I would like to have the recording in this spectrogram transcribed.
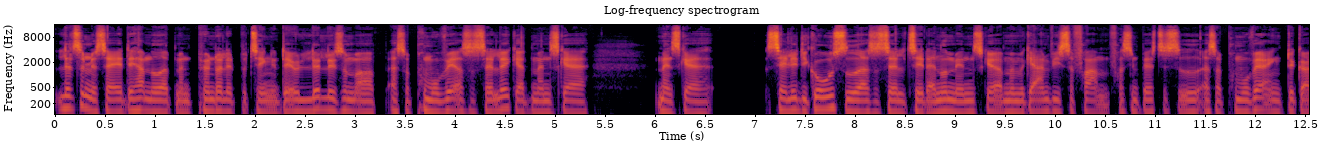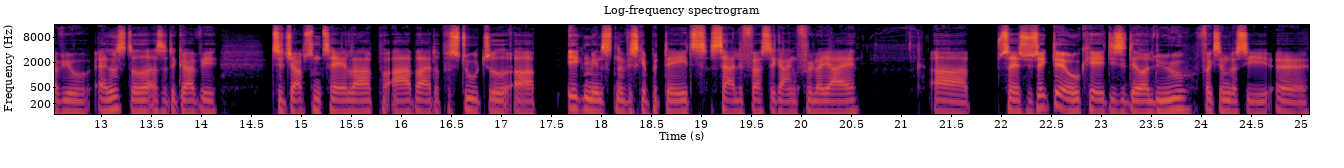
lidt som jeg sagde, det her med, at man pynter lidt på tingene, det er jo lidt ligesom at altså, promovere sig selv, ikke? At man skal, man skal sælge de gode sider af sig selv til et andet menneske, og man vil gerne vise sig frem fra sin bedste side. Altså, promovering, det gør vi jo alle steder. Altså, det gør vi til jobsamtaler, på arbejdet, på studiet, og ikke mindst, når vi skal på dates, særligt første gang, føler jeg. Og, så jeg synes ikke, det er okay decideret at lyve. For eksempel at sige, øh,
